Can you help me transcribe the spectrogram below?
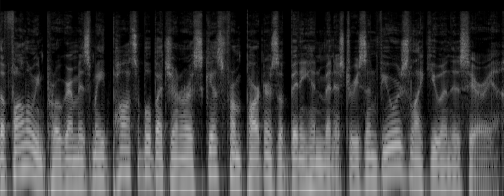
The following program is made possible by generous gifts from partners of Benny Hinn Ministries and viewers like you in this area.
